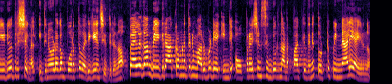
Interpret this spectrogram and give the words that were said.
വീഡിയോ ദൃശ്യങ്ങൾ ഇതിനോടകം പുറത്തു വരികയും ചെയ്തിരുന്നു. പെലഗാം ഭീകരാക്രമണത്തിന് മറുപടിയായി ഇന്ത്യ ഓപ്പറേഷൻ സിന്ദൂർ നടപ്പാക്കിയതിന് തൊട്ടു പിന്നാലെയായിരുന്നു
